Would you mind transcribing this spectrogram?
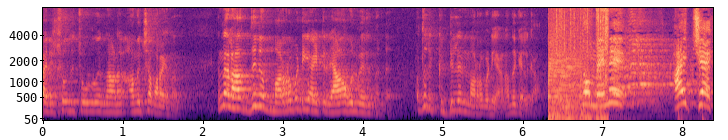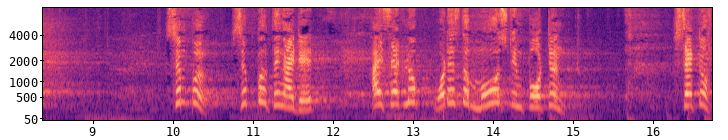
പരിശോധിച്ചോളൂ എന്നാണ് അമിത്ഷാ പറയുന്നത്. എന്നാൽ അതിന് മറുപടിയായിട്ട് രാഹുൽ വരുന്നുണ്ട്. അതൊരു കിഡിലൻ മറുപടിയാണ്. അത് കേൾക്കാം. I check simple simple thing I did I said look what is the most important set of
